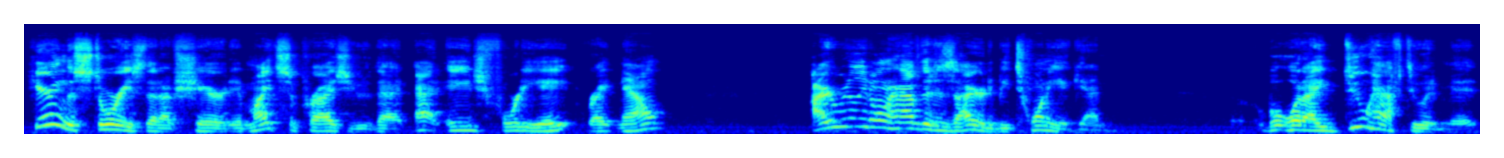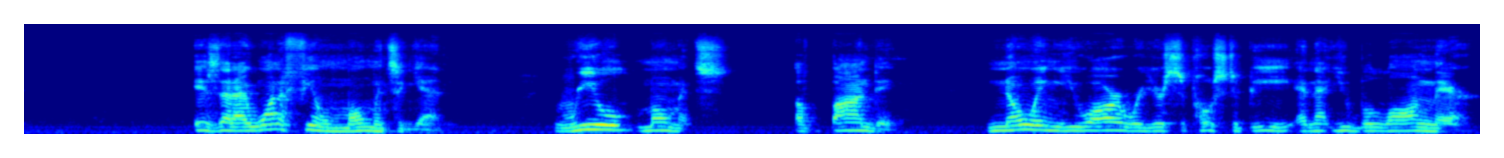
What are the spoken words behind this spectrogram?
hearing the stories that I've shared, it might surprise you that at age 48 right now, I really don't have the desire to be 20 again. But what I do have to admit is that I want to feel moments again, real moments of bonding, knowing you are where you're supposed to be and that you belong there.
